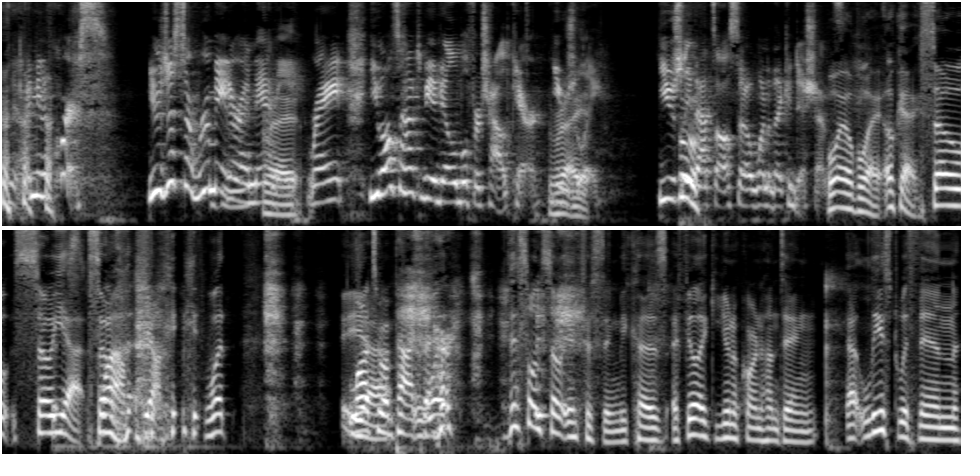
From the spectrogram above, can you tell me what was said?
I mean, of course. You're just a roommate or a mm-hmm. nanny, Right. right. You also have to be available for childcare, usually. Right. Usually that's also one of the conditions. Boy, oh boy. Okay, so so yeah, so Wow, yeah. what? A lot to unpack there. This one's so interesting because I feel like unicorn hunting, at least within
